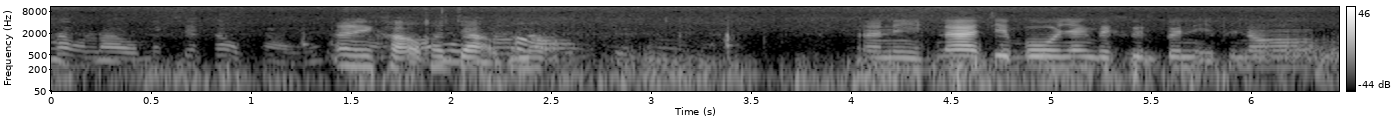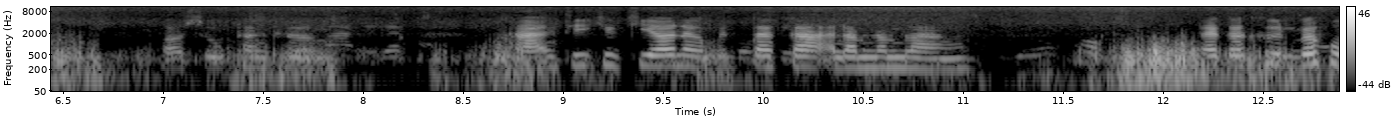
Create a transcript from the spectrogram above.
เข้าเราไม่ใช่เข้าเขาอันนี้เขาเขาเจ้าพี่น้อง อันนี้หน้าเจโบยังได้ขึ้นไปนี่พี่น้องเขาสุกทางเทิงทางที่เขียวๆเนี่ยเป็นตะกะดำน้ำลัง แต่ก็ขึ้นไปผู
